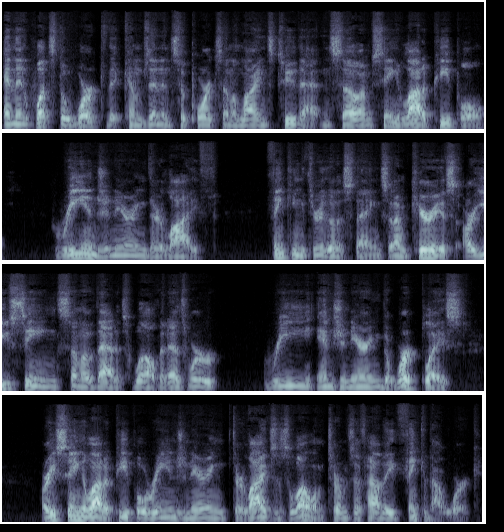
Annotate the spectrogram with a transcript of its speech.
And then what's the work that comes in and supports and aligns to that? And so i'm seeing a lot of people re-engineering their life thinking through those things. And i'm curious are you seeing some of that as well that as we're re-engineering the workplace are you seeing a lot of people re-engineering their lives as well in terms of how they think about work?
